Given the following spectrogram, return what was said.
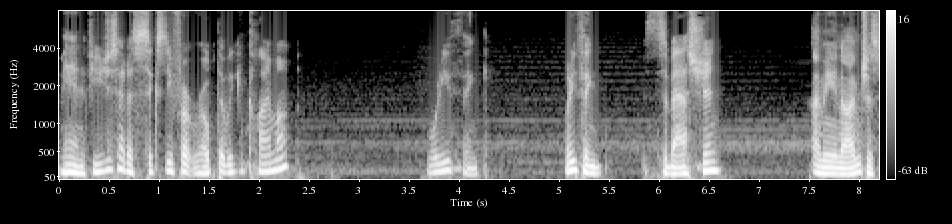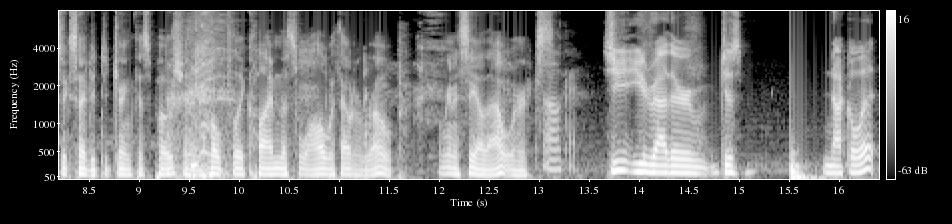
Man, if you just had a 60 foot rope that we could climb up, what do you think? What do you think, Sebastian? I mean, I'm just excited to drink this potion and hopefully climb this wall without a rope. We're gonna see how that works. Oh, okay. So you- you'd rather just knuckle it?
